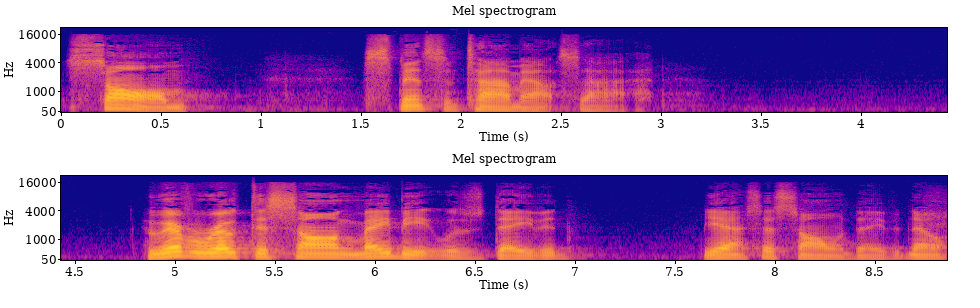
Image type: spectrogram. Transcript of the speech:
psalm spent some time outside. Whoever wrote this song, maybe it was David. Yeah, it says Psalm of David. No.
